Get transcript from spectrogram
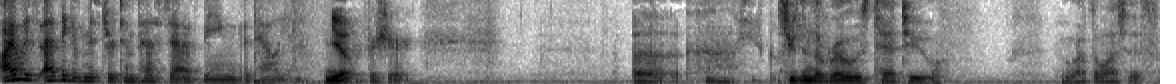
I always I think of Mr. Tempesta as being Italian Yeah, for sure. Uh, oh, she's gorgeous. she was in the Rose Tattoo. We'll have to watch this.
